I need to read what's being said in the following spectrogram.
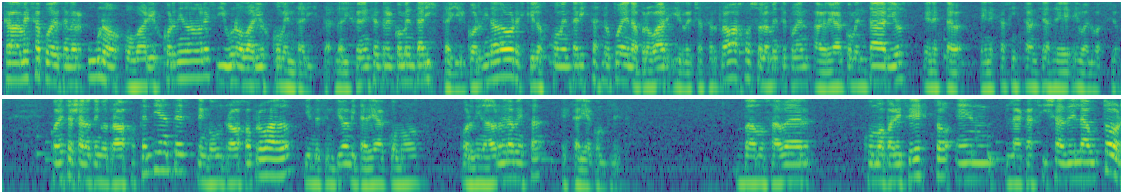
Cada mesa puede tener uno o varios coordinadores y uno o varios comentaristas. La diferencia entre el comentarista y el coordinador es que los comentaristas no pueden aprobar y rechazar trabajos, solamente pueden agregar comentarios en, en estas instancias de evaluación. Con esto ya no tengo trabajos pendientes, tengo un trabajo aprobado y en definitiva mi tarea como coordinador de la mesa estaría completa. Vamos a ver cómo aparece esto en la casilla del autor.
